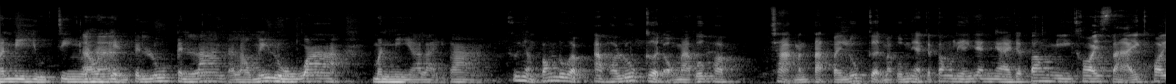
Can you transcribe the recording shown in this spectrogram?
มันมีอยู่จริงเราเห็นเป็นรูปเป็นร่าง แต่เราไม่รู้ว่ามันมีอะไรบ้าง คืออย่างต้องดูแบบอะพอลูกเกิดออกมาปุ๊บพอฉากมันตัดไปลูกเกิดมาปุ๊บเนี่ยจะต้องเลี้ยงยังไง จะต้องมีคอยสายคอย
